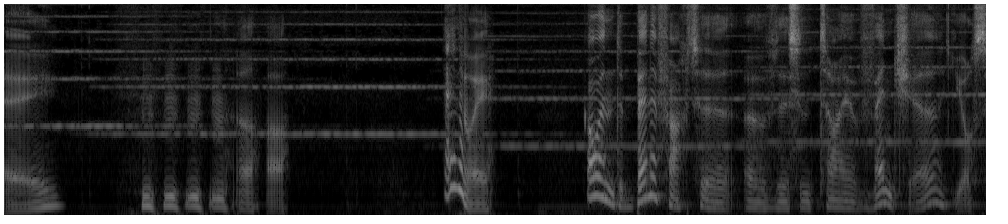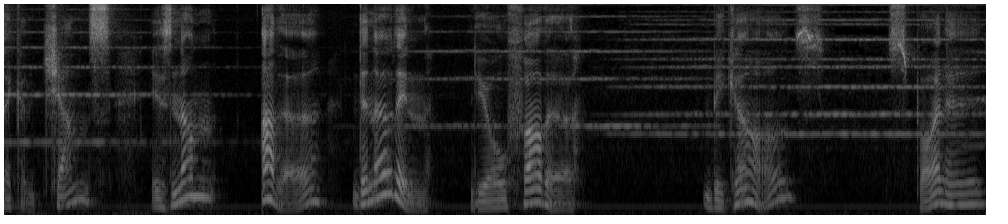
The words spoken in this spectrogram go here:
eh? anyway, oh and the benefactor of this entire venture, your second chance, is none other than Odin, the All-Father. Because... spoilers...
